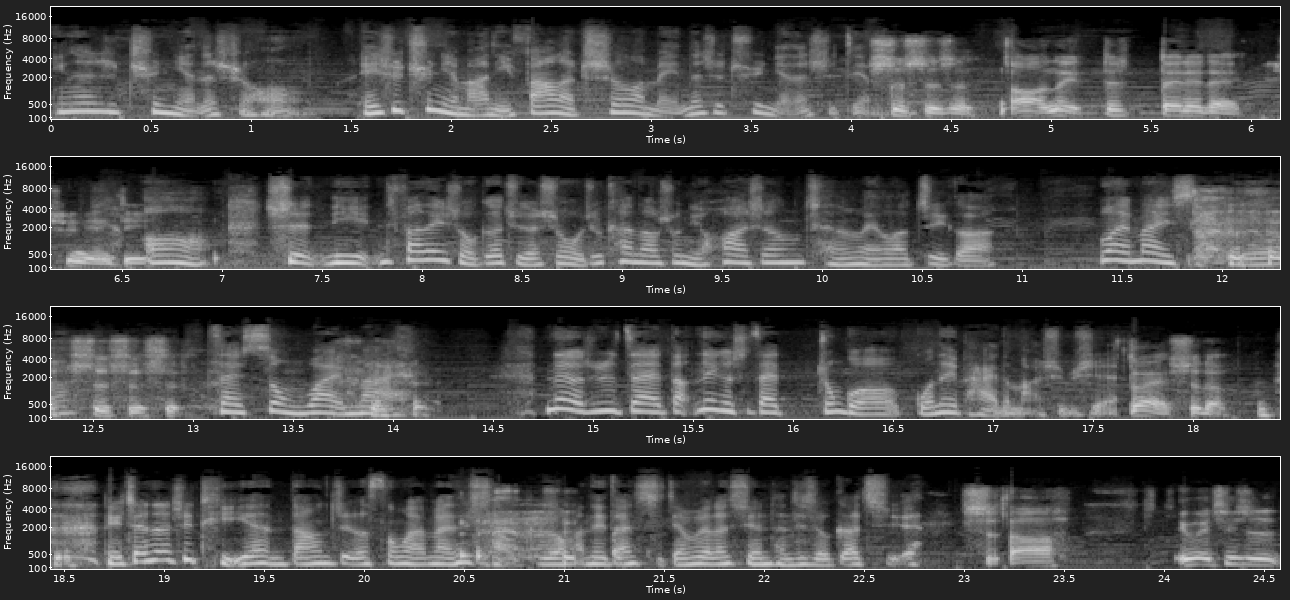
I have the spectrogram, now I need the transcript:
应该是去年的时候，诶，是去年吗？你发了吃了没？那是去年的时间。是是是，哦，那对对对对，去年底。哦，是你发那首歌曲的时候，我就看到说你化身成为了这个外卖小哥，是是是，在送外卖。那个就是在当那个是在中国国内拍的嘛，是不是？对，是的。你真的去体验当这个送外卖的小哥吗？那段时间为了宣传这首歌曲。是啊，因为其实。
